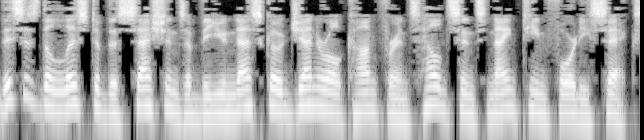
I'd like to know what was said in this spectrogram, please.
This is the list of the sessions of the UNESCO General Conference held since 1946.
